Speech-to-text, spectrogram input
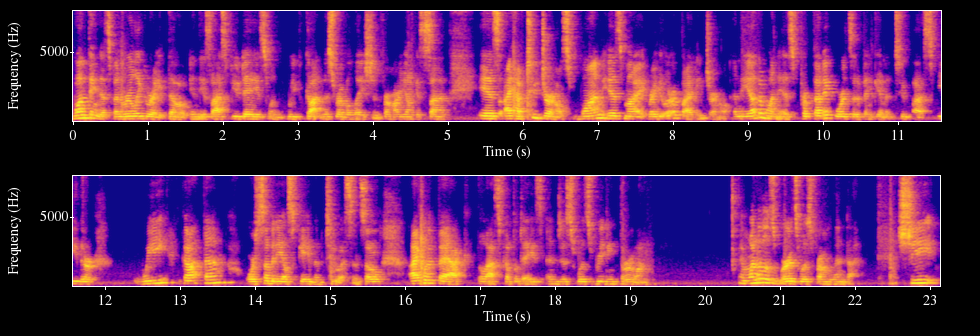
one thing that's been really great though in these last few days when we've gotten this revelation from our youngest son is I have two journals. One is my regular abiding journal, and the other one is prophetic words that have been given to us. Either we got them or somebody else gave them to us. And so I went back the last couple days and just was reading through them. And one of those words was from Linda. She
